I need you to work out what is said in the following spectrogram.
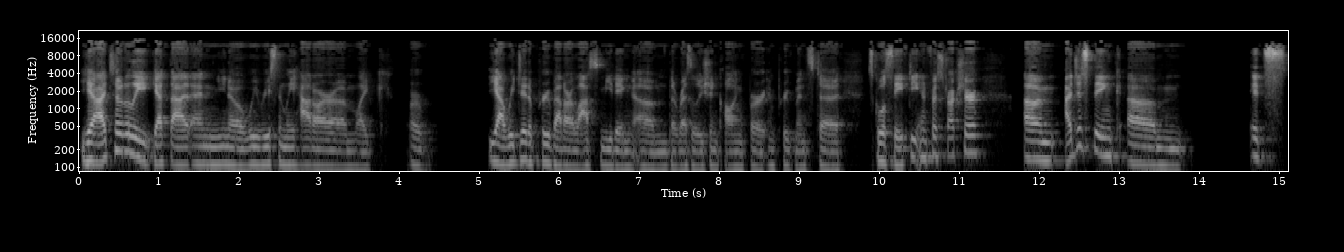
Yeah, I totally get that. And, you know, we recently had our um, like, or yeah, we did approve at our last meeting um, the resolution calling for improvements to school safety infrastructure. Um, I just think um, it's,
